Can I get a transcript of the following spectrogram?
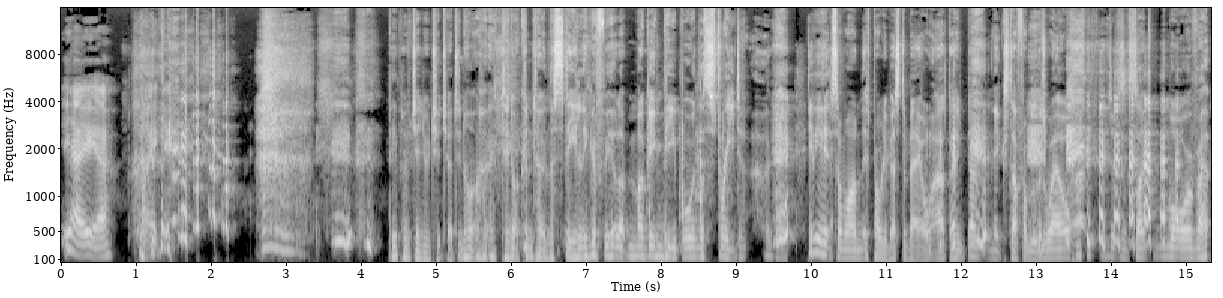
yeah, yeah, yeah. like. People of genuine chit chat do not do not condone the stealing of feel like mugging people in the street. Okay. If you hit someone, it's probably best to bail. Uh, don't, don't nick stuff from them as well. Just, it's like more of a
